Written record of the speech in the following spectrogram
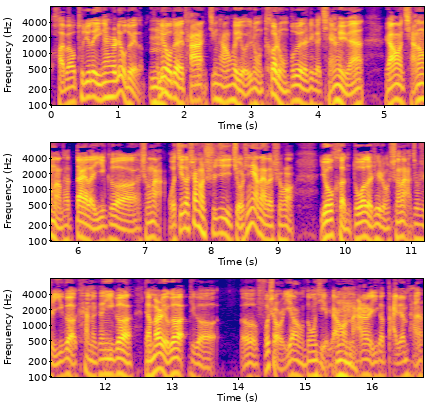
海豹突击队，应该是六队的。六队他经常会有一种特种部队的这个潜水员，然后前头呢他带了一个声呐。我记得上个世纪九十年代的时候，有很多的这种声呐，就是一个看着跟一个两边有个这个呃扶手一样的东西，然后拿着一个大圆盘，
